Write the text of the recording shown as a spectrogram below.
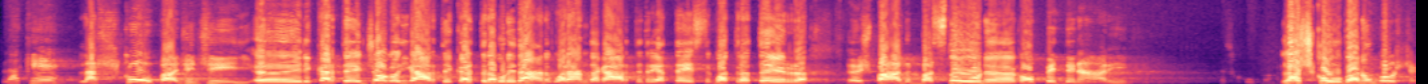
La che? La scopa, Gigi! Eh, le carte, gioco di carte, carte napoletane, 40 carte, 3 a testa, 4 a terra, eh, spada, bastone, coppe e denari. La scopa. La scopa, non conosci,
